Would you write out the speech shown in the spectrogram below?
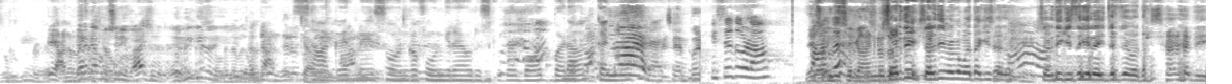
अंदर का कुछ नहीं हुआ है नहीं? सागर में सोन का फ़ोन गिराया और उसके ऊपर बहुत बड़ा है किसे तोड़ा सर्दी सर्दी मेरे को बता किसने सर्दी किसे की इज़्ज़त से बता सर्दी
